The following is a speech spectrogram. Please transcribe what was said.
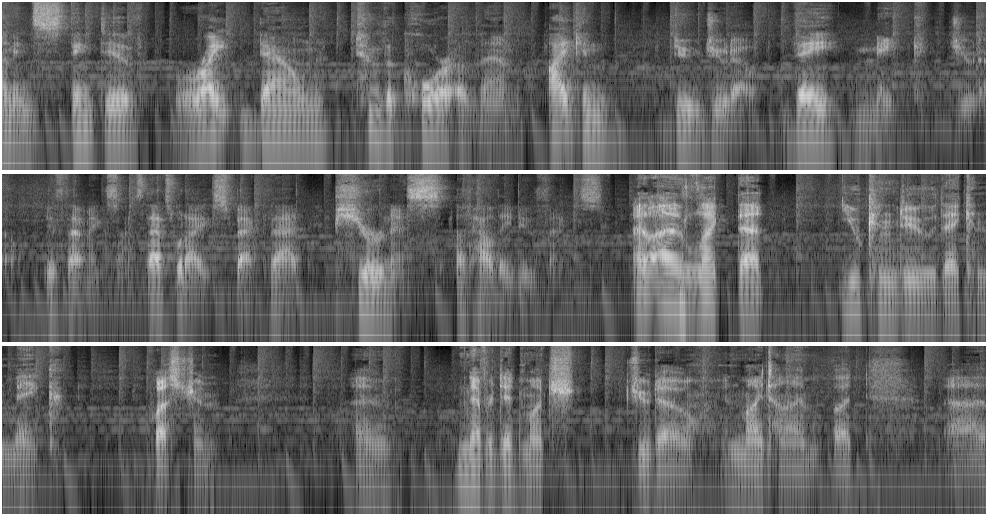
an instinctive, right down to the core of them. I can do judo. They make judo, if that makes sense. That's what I expect, that pureness of how they do things. I, I like that you can do, they can make question. I never did much judo in my time, but uh,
